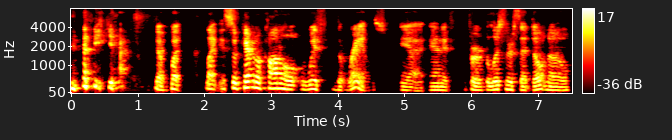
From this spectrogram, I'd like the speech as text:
yeah, yeah, but like so, Kevin O'Connell with the Rams, yeah, and if for the listeners that don't know,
